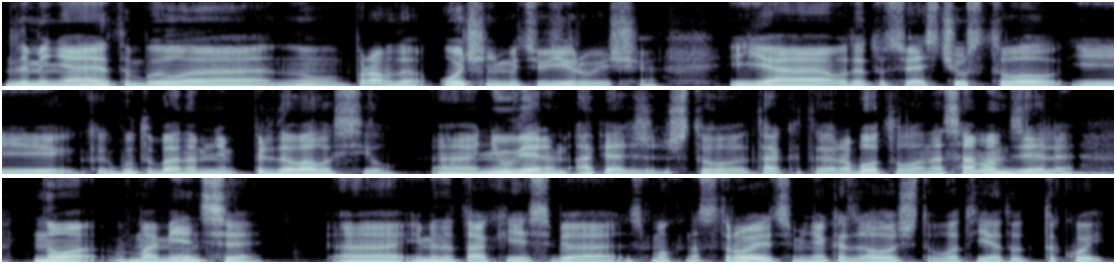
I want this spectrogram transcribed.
для меня это было, ну, правда, очень мотивирующе. И я вот эту связь чувствовал, и как будто бы она мне придавала сил. Э, не уверен, опять же, что так это работало на самом деле, но в моменте э, именно так я себя смог настроить, и мне казалось, что вот я тут такой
